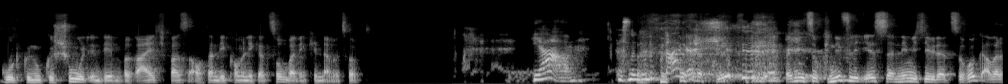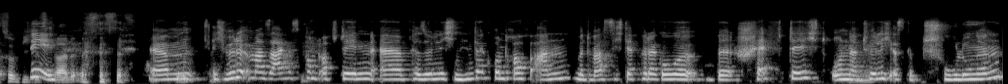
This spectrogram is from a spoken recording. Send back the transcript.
gut genug geschult in dem Bereich, was auch dann die Kommunikation bei den Kindern betrifft? Ja, das ist eine gute Frage. Wenn die zu knifflig ist, dann nehme ich sie wieder zurück, aber das wird mich nee. jetzt gerade. ähm, ich würde immer sagen, es kommt auf den äh, persönlichen Hintergrund drauf an, mit was sich der Pädagoge beschäftigt. Und mhm. natürlich, es gibt Schulungen.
